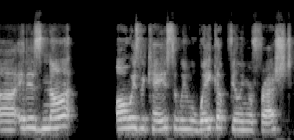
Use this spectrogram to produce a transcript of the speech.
Uh, it is not always the case that we will wake up feeling refreshed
